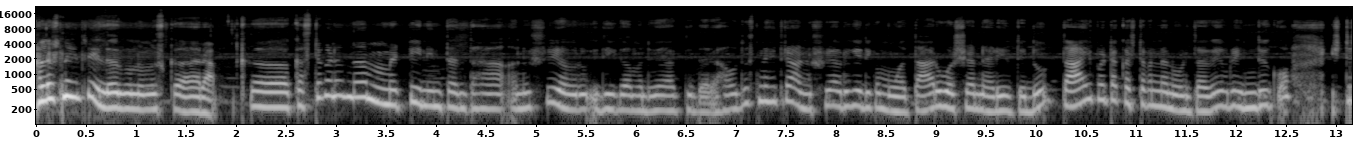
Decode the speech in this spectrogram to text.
ಹಲೋ ಸ್ನೇಹಿತರೆ, ಎಲ್ಲರಿಗೂ ನಮಸ್ಕಾರ. ಕಷ್ಟಗಳನ್ನು ಮೆಟ್ಟಿ ನಿಂತಹ ಅನುಶ್ರೀ ಅವರು ಇದೀಗ ಮದುವೆ ಆಗ್ತಿದ್ದಾರೆ. ಹೌದು ಸ್ನೇಹಿತರೆ, ಅನುಶ್ರೀ ಅವರಿಗೆ ಇದೀಗ ಮೂವತ್ತಾರು ವರ್ಷ ನಡೆಯುತ್ತಿದ್ದು, ತಾಯಿ ಪಟ್ಟ ಕಷ್ಟವನ್ನು ಇದೆ ಇವರು ಇಂದಿಗೂ ಇಷ್ಟು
